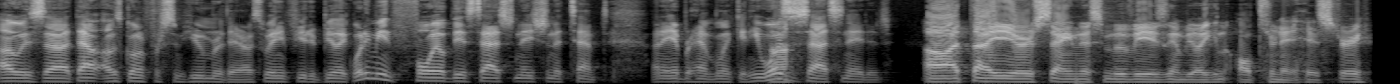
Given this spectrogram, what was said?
I was uh, that I was going for some humor there. I was waiting for you to be like, "What do you mean foiled the assassination attempt on Abraham Lincoln? He was huh. assassinated." Oh, I thought you were saying this movie is going to be like an alternate history.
